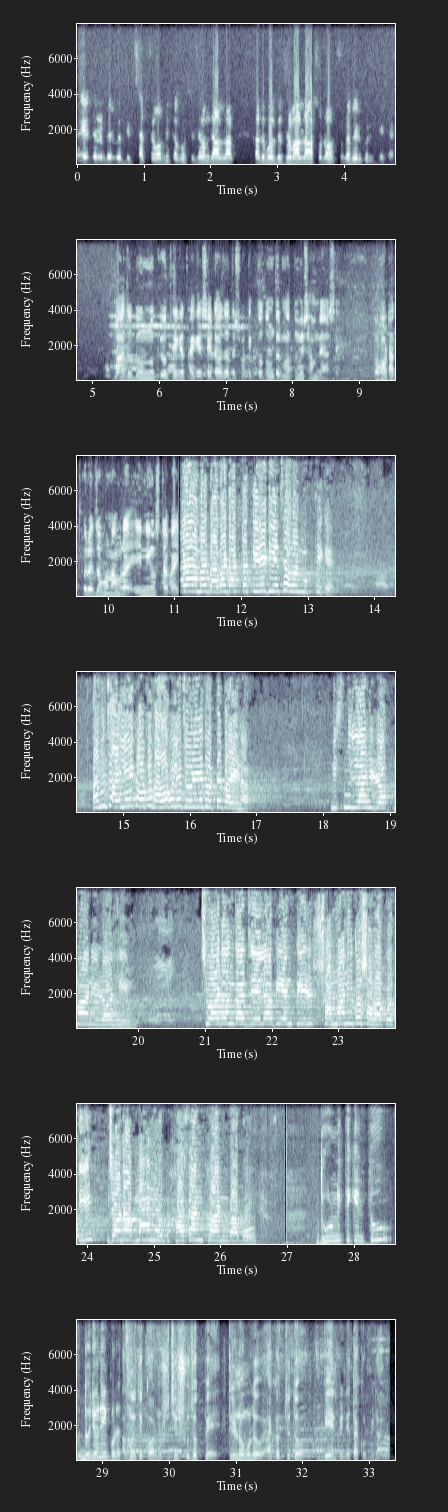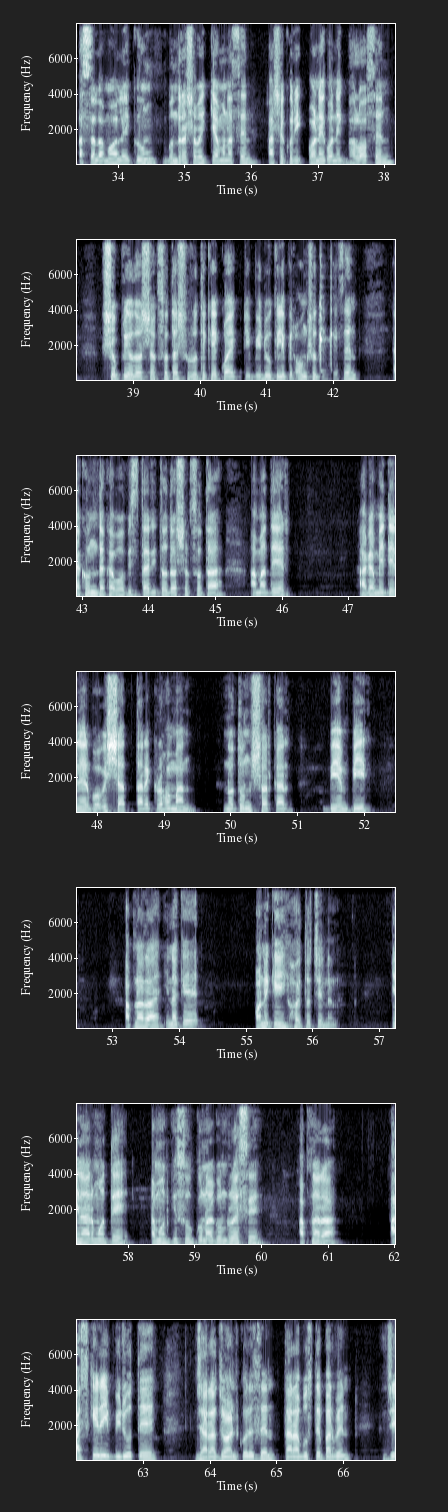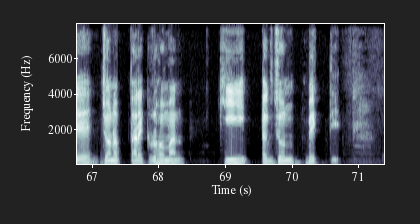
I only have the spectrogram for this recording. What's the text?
এই জন্য বের করে দিতে চাচ্ছে অপেক্ষা করতেছিলাম যে আল্লাহর কাছে বলতেছিলাম আল্লাহ আসলে হর্ষটা বের করে দিয়েছে বা যদি অন্য কেউ থেকে থাকে সেটাও যাতে সঠিক তদন্তের মাধ্যমে সামনে আসে। তো হঠাৎ করে যখন আমরা এই নিউজটা পাই আমার বাবা ডাকটা কেড়ে নিয়েছে আমার মুখ থেকে। আমি চাইলেই কাউকে বাবা বলে জড়িয়ে ধরতে পারি না। বিসমিল্লাহ রহমান রহিম। চুয়াডাঙ্গা জেলা বিএনপির সম্মানিত সভাপতি জনাব মাহমুদ হাসান খান বাবু। দুর্নীতি কিন্তু দুজনেই করেছে। রাজনৈতিক কর্মসূচির সুযোগ পেয়ে তৃণমূলেও একত্রিত বিএনপি নেতাকর্মীরা। আসসালামু আলাইকুম। বন্ধুরা সবাই কেমন আছেন? আশা করি অনেক অনেক ভালো আছেন। সুপ্রিয় দর্শক শ্রোতা শুরু থেকে কয়েকটি ভিডিও ক্লিপের অংশ দেখেছেন এখন দেখাবো বিস্তারিত। দর্শক শ্রোতা আমাদের আগামী দিনের ভবিষ্যৎ তারেক রহমান নতুন সরকার বিএনপির। আপনারা ইনাকে অনেকেই হয়তো চেনেন। ইনার মধ্যে এমন কিছু গুণাগুণ রয়েছে। আপনারা আজকের এই ভিডিওতে যারা জয়েন করেছেন, তারা বুঝতে পারবেন যে জনাব তারেক রহমান কি একজন ব্যক্তি।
